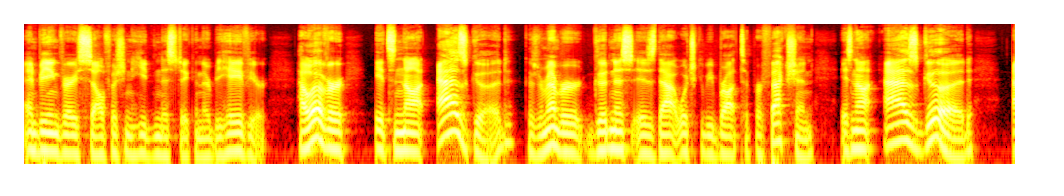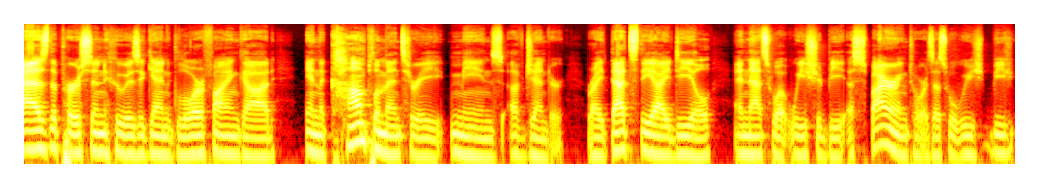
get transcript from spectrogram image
and being very selfish and hedonistic in their behavior. However, it's not as good, because remember, goodness is that which can be brought to perfection is not as good as the person who is again glorifying God in the complementary means of gender, right? That's the ideal, and that's what we should be aspiring towards. That's what we should be,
